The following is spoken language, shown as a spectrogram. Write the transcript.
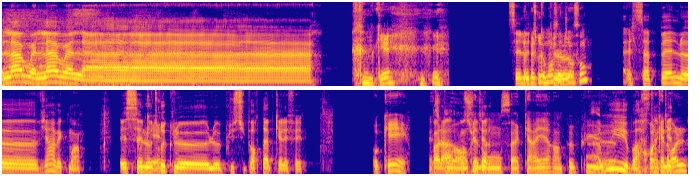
Voilà, voilà, voilà. ok. C'est Le truc. comment le- cette chanson? Elle s'appelle euh, Viens avec moi. Et c'est le truc le, le plus supportable qu'elle ait fait. Ok. Voilà, ensuite, elle- dans sa carrière un peu plus Ah euh, oui, bah, rock'n'roll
